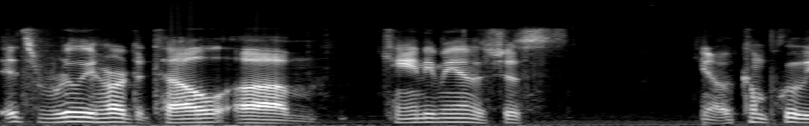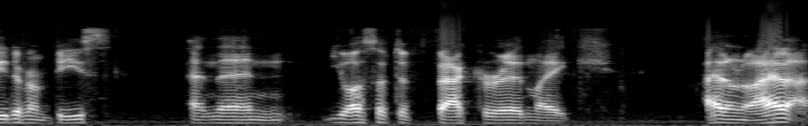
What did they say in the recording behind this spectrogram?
it's really hard to tell. Um, Candyman is just you know completely different beast, and then you also have to factor in like I don't know I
